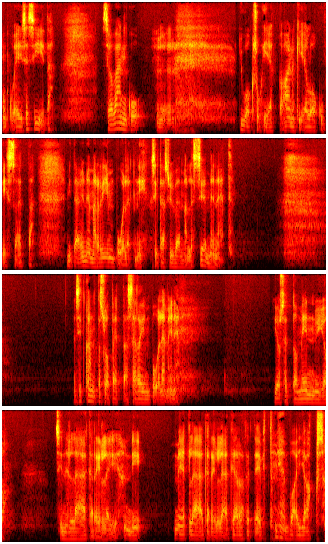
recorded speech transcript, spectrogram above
mutta ei se siitä. Se on vähän niin kuin äh, juoksuhiekka ainakin elokuvissa, että mitä enemmän rimpuilet, niin sitä syvemmälle se menet. Sitten kannattaisi lopettaa se rimpuileminen jos et ole mennyt jo sinne lääkärille, niin meet lääkärille ja kerrot, että ei vittu, mien vaan jaksa.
